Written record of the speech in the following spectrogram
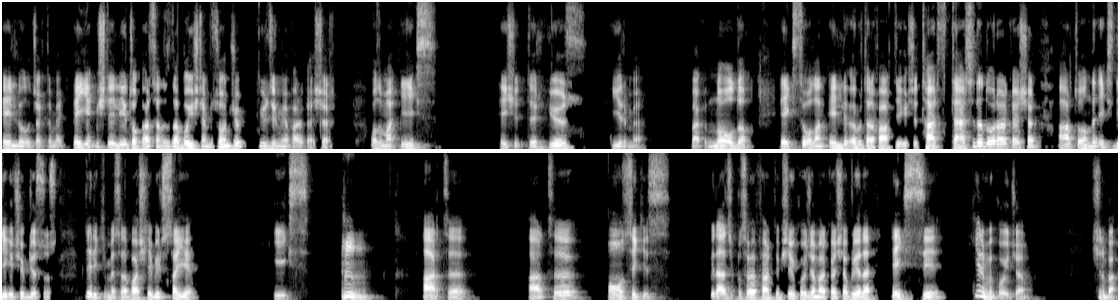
50 olacak demek. E 70 ile 50'yi toplarsanız da bu işlemin sonucu 120 yapar arkadaşlar. O zaman x eşittir 120. Bakın ne oldu? Eksi olan 50 öbür tarafa artı diye geçti. Ters, tersi de doğru arkadaşlar. Artı olan da eksi diye geçiyor biliyorsunuz. Dedi ki mesela başka bir sayı x artı artı 18. Birazcık bu sefer farklı bir şey koyacağım arkadaşlar. Buraya da eksi 20 koyacağım. Şimdi bak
